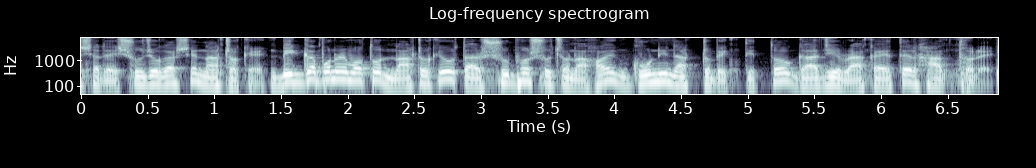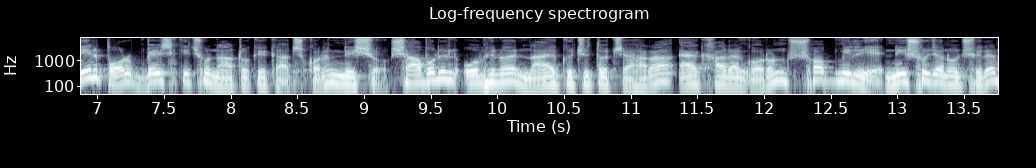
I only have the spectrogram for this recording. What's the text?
সালে সুযোগ আসে নাটকে। বিজ্ঞাপনের মতো নাটকেও তার শুভ সূচনা হয় গুণী নাট্য ব্যক্তিত্ব গাজী রাকায়েতের হাত ধরে। এরপর বেশ কিছু নাটকে কাজ করেন নিশো। সাবলীল অভিনয়ের নায়কোচিত চেহারা এক হারা গরম সব মিলিয়ে নিশো যেন ছিলেন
